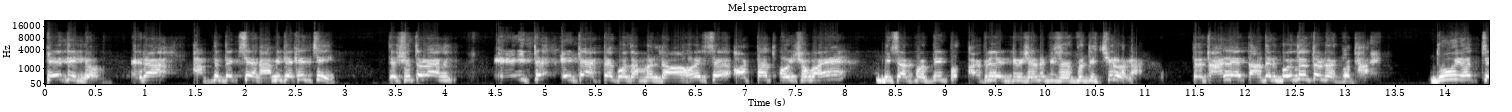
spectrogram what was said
কে দিল? এটা আপনি দেখছেন, আমি দেখেছি তো সুতরাং এইটা এইটা একটা গোদামল দেওয়া হয়েছে। অর্থাৎ ওই সময়ে বিচারপতি আপিলেট ডিভিশনের বিচারপতি ছিল না। তো তাহলে তাদের বৈধতাটা কোথায়? দুই হচ্ছে,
